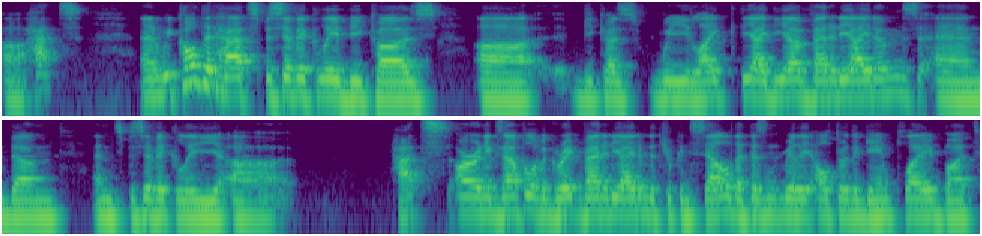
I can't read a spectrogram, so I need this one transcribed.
uh, hats. And we called it hats specifically because uh, because we like the idea of vanity items and um, and specifically uh, hats are an example of a great vanity item that you can sell that doesn't really alter the gameplay, but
